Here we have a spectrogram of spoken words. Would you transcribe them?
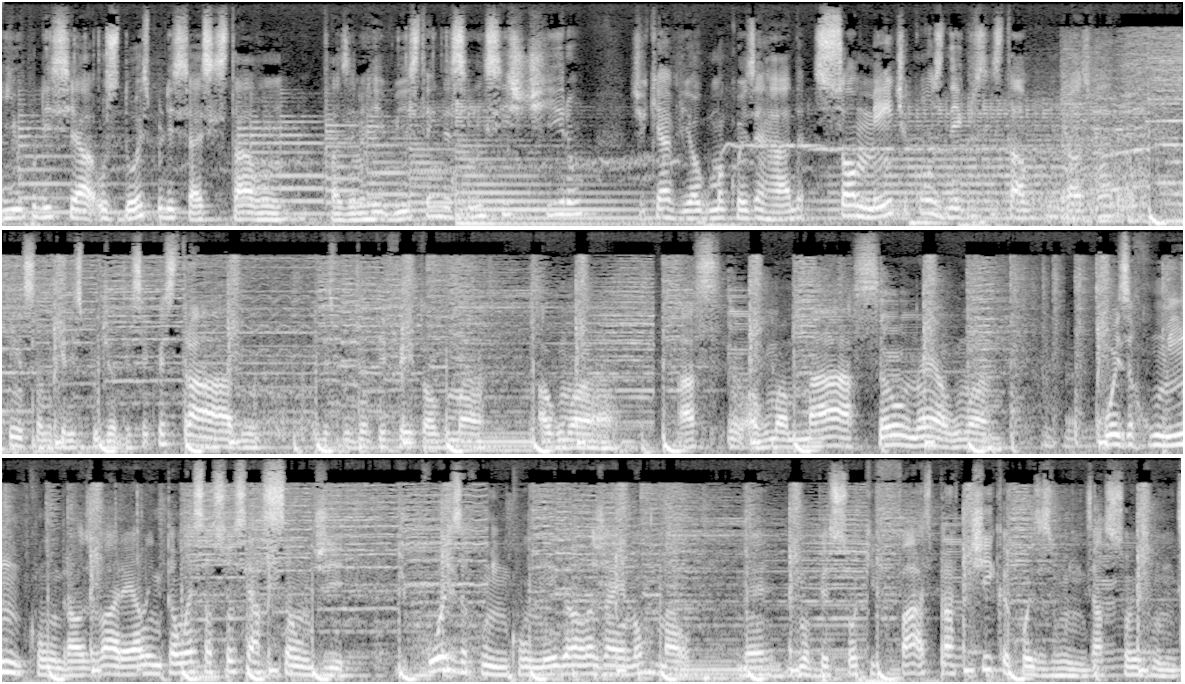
E o policial, os dois policiais que estavam fazendo a revista ainda assim insistiram de que havia alguma coisa errada somente com os negros que estavam com o Drauzio Varela. Pensando que eles podiam ter sequestrado, eles podiam ter feito alguma alguma alguma má ação, né? Alguma coisa ruim com o Drauzio Varela. Então essa associação de, de coisa ruim com o negro, ela já é normal, né? De uma pessoa que faz, pratica coisas ruins, ações ruins.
